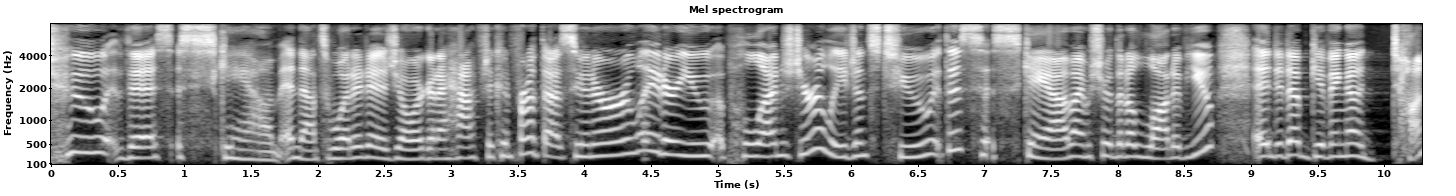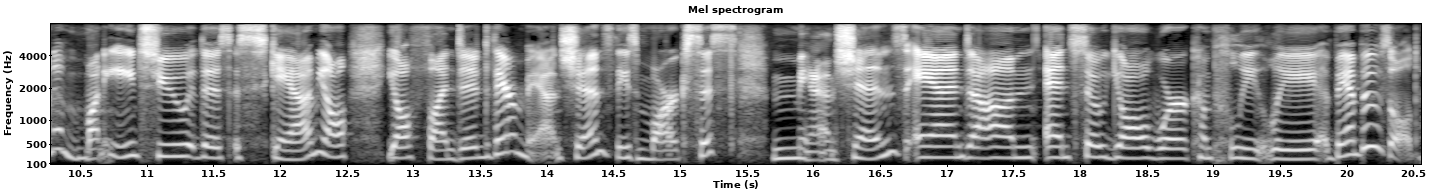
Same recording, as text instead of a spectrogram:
to this scam. And that's what it is. Y'all are going to have to confront that sooner or later. You pledged your allegiance to this scam. I'm sure that a lot of you ended up giving a ton of money to this scam. Y'all, y'all funded their mansions, these Marxist mansions, and um, and so y'all were completely bamboozled.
